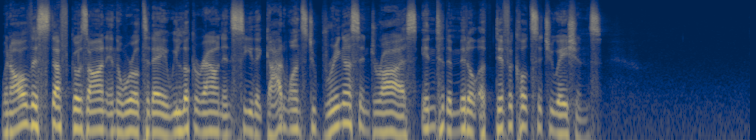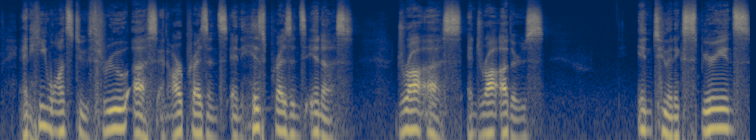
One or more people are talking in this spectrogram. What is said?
when all this stuff goes on in the world today, we look around and see that God wants to bring us and draw us into the middle of difficult situations. And He wants to, through us and our presence and His presence in us, draw us and draw others into an experience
